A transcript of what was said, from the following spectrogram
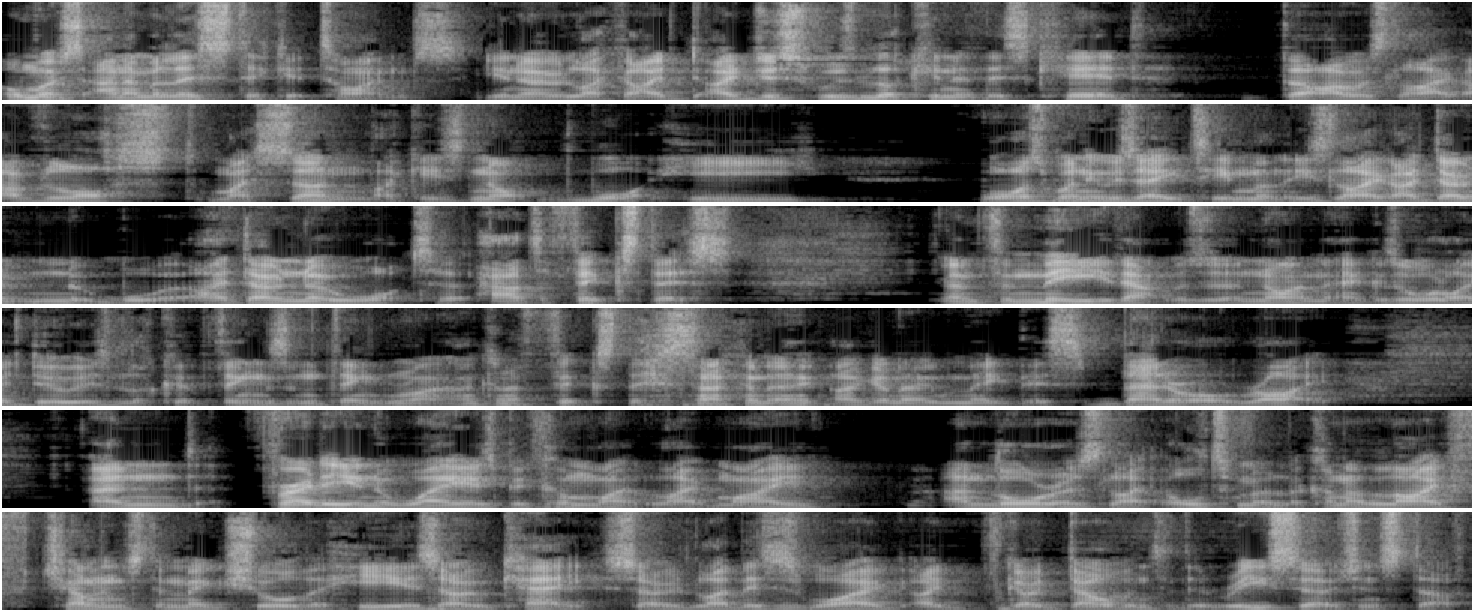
almost animalistic at times you know? Like i i just was looking at this kid that i was like i've lost my son. Like he's not what he was when he was 18 months. He's like i don't know i don't know what to how to fix this and for me, that was a nightmare because all I do is look at things and think, right, how can I fix this? How can I, how can I make this better or right? And Freddie, in a way, has become like my and Laura's like ultimate kind of life challenge to make sure that he is okay. So like this is why I, I go delve into the research and stuff.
